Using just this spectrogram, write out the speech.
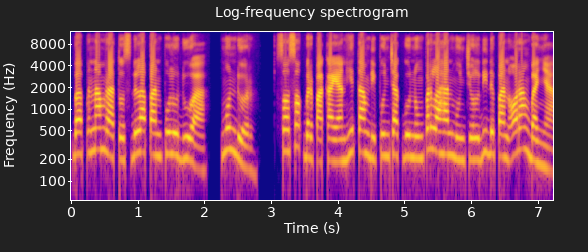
Bab 682, Mundur. Sosok berpakaian hitam di puncak gunung perlahan muncul di depan orang banyak.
